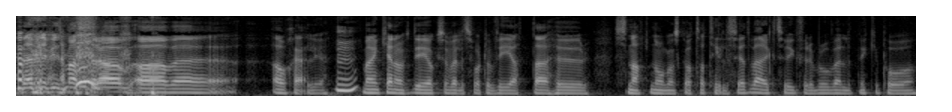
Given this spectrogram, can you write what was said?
Nej, men det finns massor av, av, eh, av skäl ju. Mm. Man kan också, det är också väldigt svårt att veta hur snabbt någon ska ta till sig ett verktyg, för det beror väldigt mycket på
